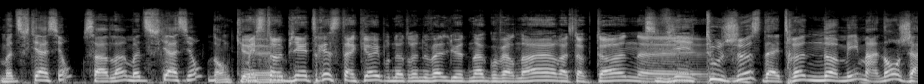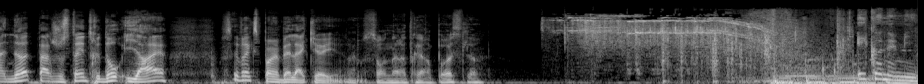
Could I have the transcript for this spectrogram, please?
modification. Ça a l'air modification. Donc, Mais euh, c'est un bien triste accueil pour notre nouvel lieutenant-gouverneur autochtone. qui euh, vient tout juste d'être nommé Manon Janotte par Justin Trudeau hier. C'est vrai que c'est pas un bel accueil. Son entrée en poste, là. Économie.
